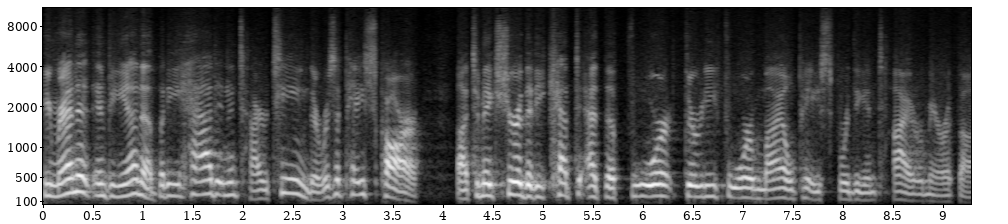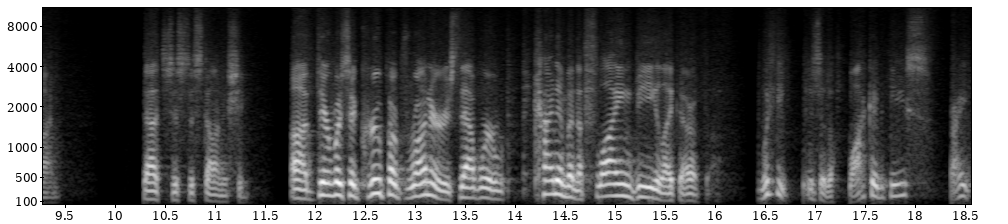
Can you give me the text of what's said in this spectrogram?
He ran it in Vienna, but he had an entire team. There was a pace car uh, to make sure that he kept at the 434 mile pace for the entire marathon. That's just astonishing. Uh, there was a group of runners that were kind of in a flying V, like a, what you, is it, a flock of geese, right?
